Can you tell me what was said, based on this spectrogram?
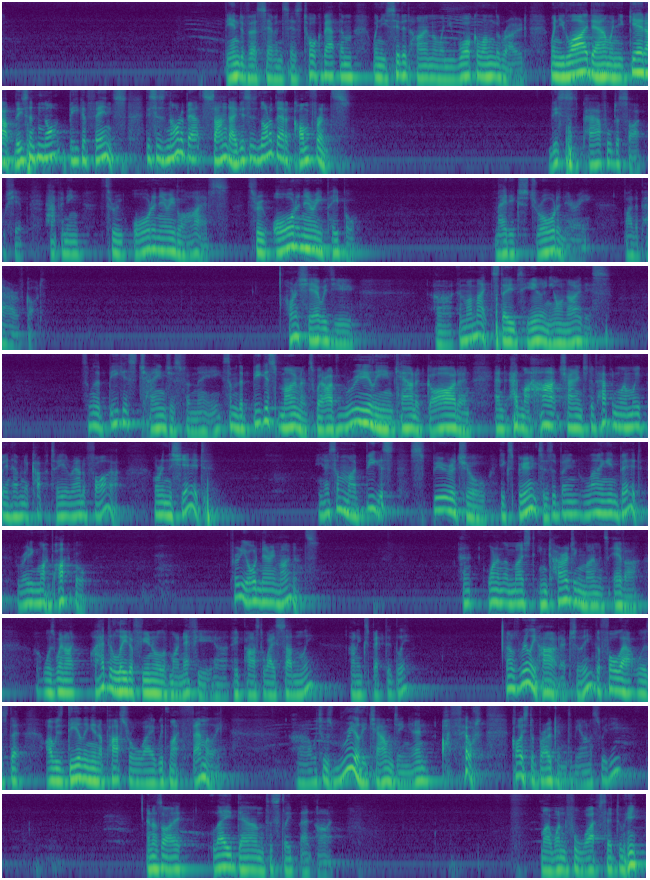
The end of verse 7 says, Talk about them when you sit at home and when you walk along the road, when you lie down, when you get up. These are not big events. This is not about Sunday. This is not about a conference. This is powerful discipleship happening through ordinary lives, through ordinary people, made extraordinary by the power of God. I want to share with you, uh, and my mate Steve's here and he'll know this. Some of the biggest changes for me, some of the biggest moments where I've really encountered God and, and had my heart changed have happened when we've been having a cup of tea around a fire or in the shed. You know, some of my biggest spiritual experiences have been laying in bed, reading my Bible. Pretty ordinary moments. And one of the most encouraging moments ever was when I, I had to lead a funeral of my nephew uh, who'd passed away suddenly, unexpectedly. And it was really hard, actually. The fallout was that I was dealing in a pastoral way with my family, uh, which was really challenging. And I felt close to broken, to be honest with you. And as I laid down to sleep that night, my wonderful wife said to me,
